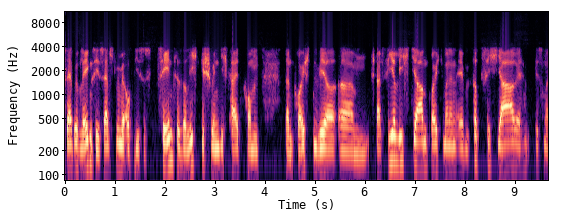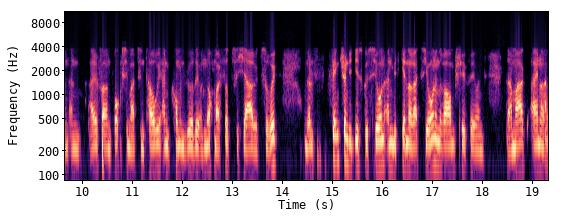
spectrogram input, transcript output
selbst überlegen Sie, selbst wenn wir auf dieses Zehntel der Lichtgeschwindigkeit kommen, dann bräuchten wir ähm, statt vier Lichtjahren bräuchte man dann eben 40 Jahre, bis man an Alpha und Proxima Centauri ankommen würde und nochmal 40 Jahre zurück. Und dann fängt schon die Diskussion an mit Generationenraumschiffe und da mag einer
